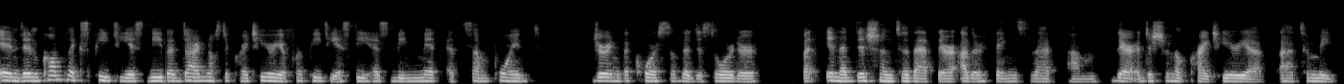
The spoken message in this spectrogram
And in complex PTSD, the diagnostic criteria for PTSD has been met at some point during the course of the disorder. But in addition to that, there are other things that um, there are additional criteria uh, to meet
